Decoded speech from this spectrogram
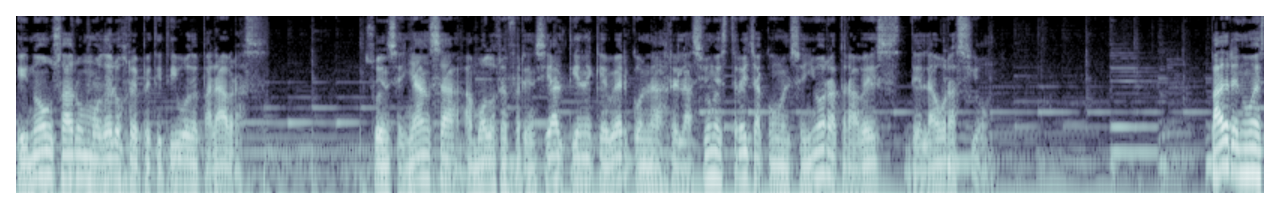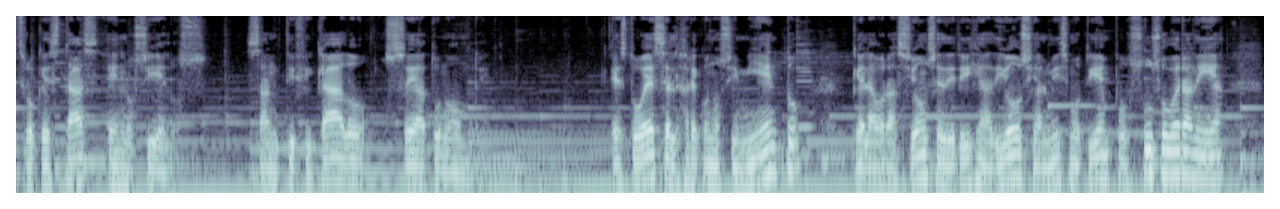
y no usar un modelo repetitivo de palabras. Su enseñanza a modo referencial tiene que ver con la relación estrecha con el Señor a través de la oración. Padre nuestro que estás en los cielos, santificado sea tu nombre. Esto es el reconocimiento que la oración se dirige a Dios y al mismo tiempo su soberanía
